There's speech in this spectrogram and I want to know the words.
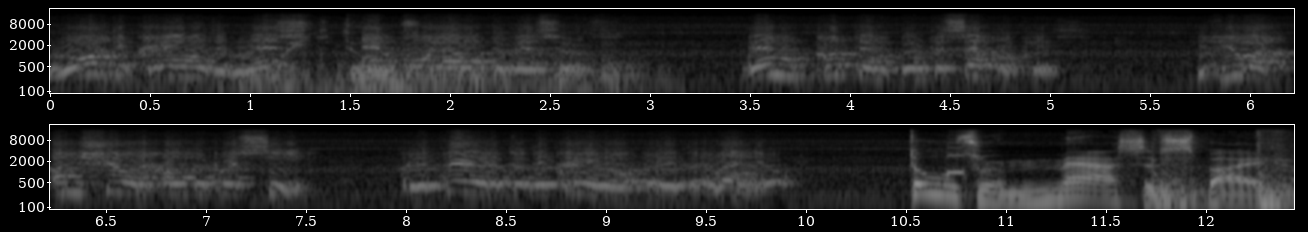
Lower the crane in the nest Wait, and pull out the vessels. Then put them in the sample case. If you are unsure how to proceed, refer to the crane operator manual. Those were massive spiders.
